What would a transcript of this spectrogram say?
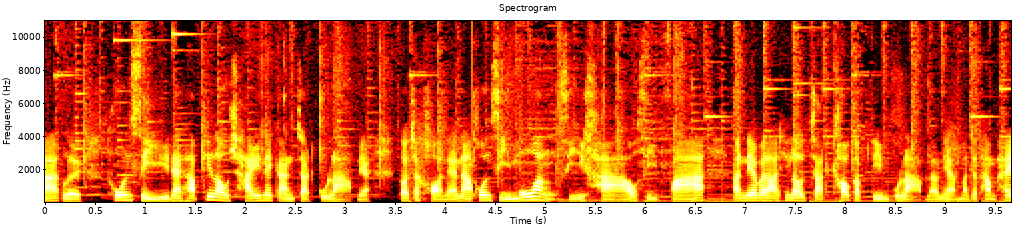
มากๆเลย โทนสีนะครับที่เราใช้ในการจัดกุหลาบเนี่ยก็จะขอแนะนำโทนสีม่วง สีขาว สีฟ้า อันเนี้ยเวลาที่เราจัดเข้ากับธีมกุหลาบแล้วเนี่ยมันจะทำให้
